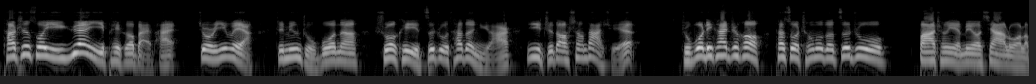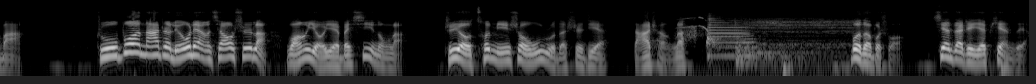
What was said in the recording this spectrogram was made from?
他之所以愿意配合摆拍，就是因为啊，这名主播呢说可以资助他的女儿一直到上大学。主播离开之后，他所承诺的资助八成也没有下落了吧。主播拿着流量消失了，网友也被戏弄了，只有村民受侮辱的世界达成了。不得不说，现在这些骗子呀，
